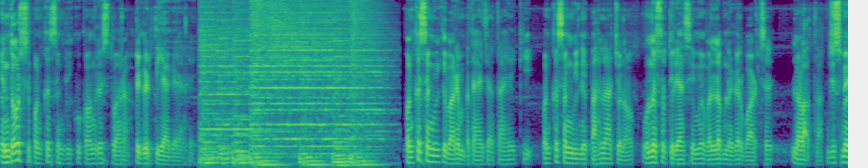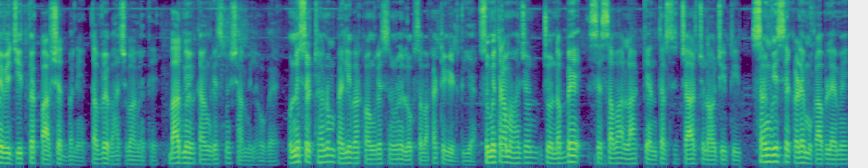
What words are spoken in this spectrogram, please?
इंदौर से पंकज संघवी को कांग्रेस द्वारा टिकट दिया गया है। पंकज संघवी के बारे में बताया जाता है कि पंकज संघवी ने पहला चुनाव उन्नीस सौ तिरासी में वल्लभ नगर वार्ड से लड़ा था, जिसमें वे जीतकर पार्षद बने, तब वे भाजपा में थे। बाद में वे कांग्रेस में शामिल हो गए। उन्नीस सौ अठानवे में पहली बार कांग्रेस ने उन्हें लोकसभा का टिकट दिया। सुमित्रा महाजन, जो 90 से सवा लाख के अंतर से चार चुनाव जीती संघवी से कड़े मुकाबले में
